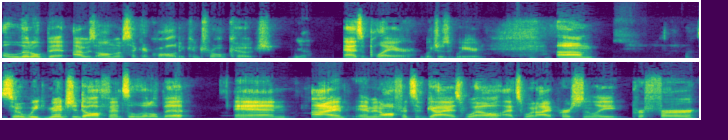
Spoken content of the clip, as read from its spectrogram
a little bit I was almost like a quality control coach yeah. as a player, which is weird. Um, so we mentioned offense a little bit, and I am an offensive guy as well. That's what I personally prefer.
